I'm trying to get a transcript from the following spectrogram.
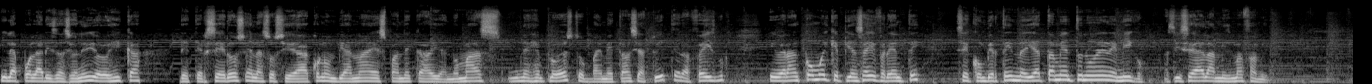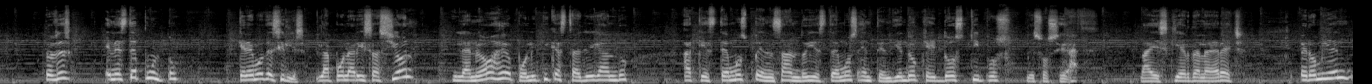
y la polarización ideológica de terceros en la sociedad colombiana es pan de cada día. No más un ejemplo de esto, métanse a Twitter, a Facebook y verán cómo el que piensa diferente se convierte inmediatamente en un enemigo, así sea la misma familia. Entonces, en este punto, queremos decirles, la polarización y la nueva geopolítica está llegando a que estemos pensando y estemos entendiendo que hay dos tipos de sociedad la izquierda a la derecha. Pero miren,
